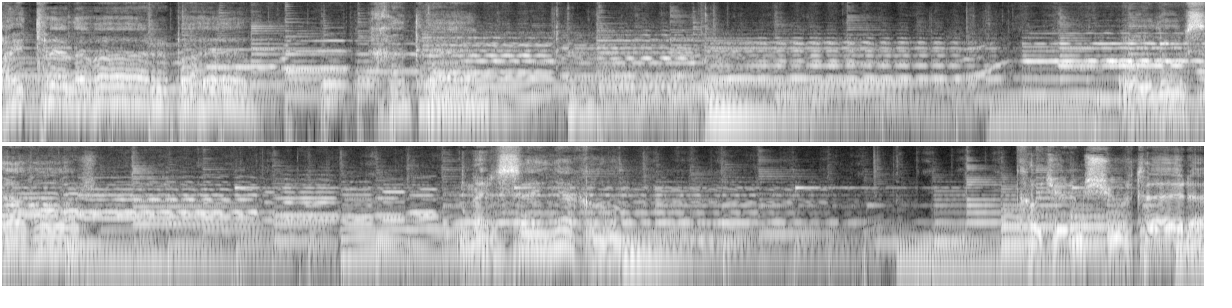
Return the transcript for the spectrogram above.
Այդ թելը վար պահել խնդրեմ ու լուսավոր մեր սենյակում քո ջերմ շուրթերը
